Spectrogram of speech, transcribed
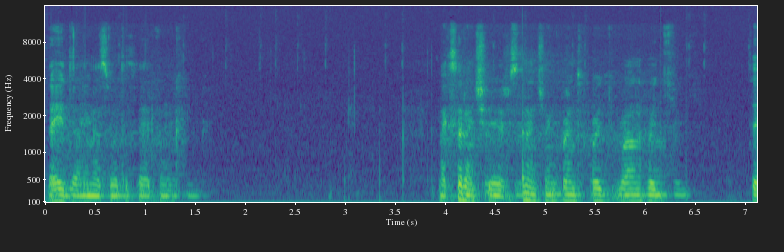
De hidd el, nem ez volt a tervünk. Meg szerencsés, szerencsénk volt, hogy van, hogy te,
